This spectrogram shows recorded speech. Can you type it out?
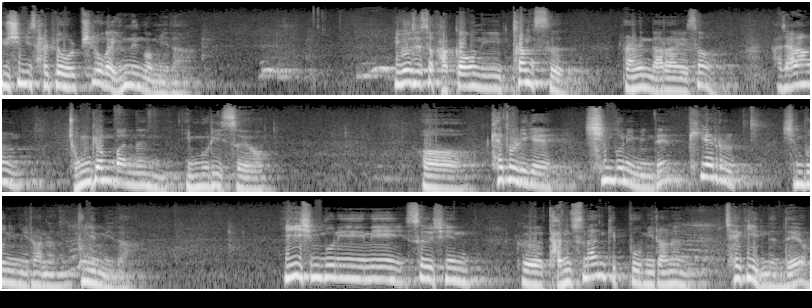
유심히 살펴볼 필요가 있는 겁니다. 이곳에서 가까운 이 프랑스라는 나라에서 가장 존경받는 인물이 있어요. 어, 캐톨릭의 신부님인데 피에르 신부님이라는 분입니다. 이 신부님이 쓰신 그 단순한 기쁨이라는 책이 있는데요.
